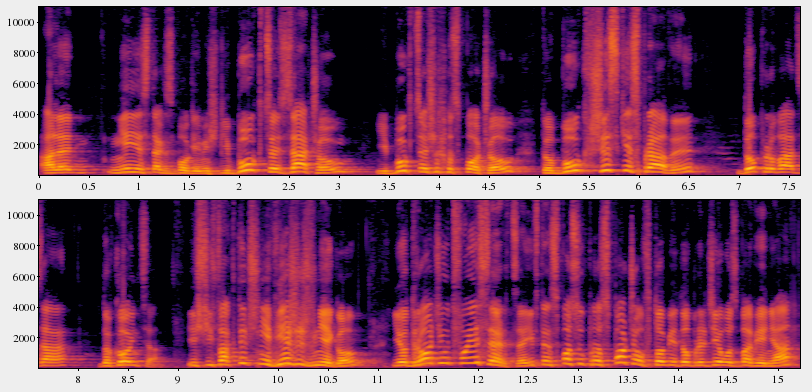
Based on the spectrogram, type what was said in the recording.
ale nie jest tak z Bogiem. Jeśli Bóg coś zaczął i Bóg coś rozpoczął, to Bóg wszystkie sprawy doprowadza do końca. Jeśli faktycznie wierzysz w Niego i odrodził Twoje serce i w ten sposób rozpoczął w Tobie dobre dzieło zbawienia,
